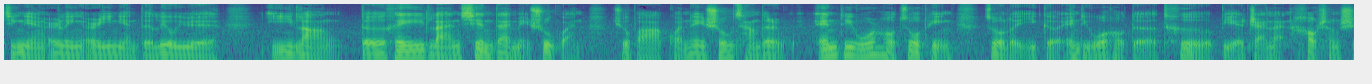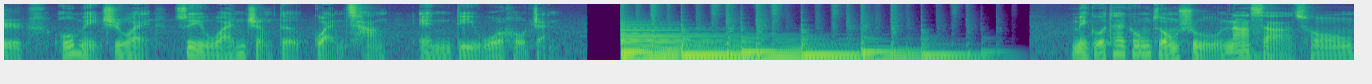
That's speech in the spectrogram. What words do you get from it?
今年二零二一年的六月，伊朗德黑兰现代美术馆就把馆内收藏的 Andy Warhol 作品做了一个 Andy Warhol 的特别展览，号称是欧美之外最完整的馆藏 Andy Warhol 展。美国太空总署 NASA 从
